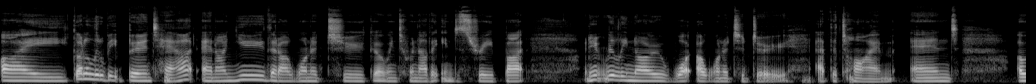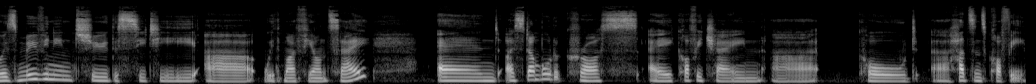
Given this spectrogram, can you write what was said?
I got a little bit burnt out and I knew that I wanted to go into another industry, but I didn't really know what I wanted to do at the time. And I was moving into the city uh, with my fiance, and I stumbled across a coffee chain uh, called uh, Hudson's Coffee.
